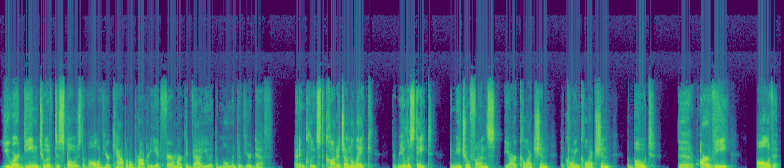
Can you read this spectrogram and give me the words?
you are deemed to have disposed of all of your capital property at fair market value at the moment of your death. That includes the cottage on the lake, the real estate, the mutual funds, the art collection, the coin collection, the boat, the RV, all of it.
